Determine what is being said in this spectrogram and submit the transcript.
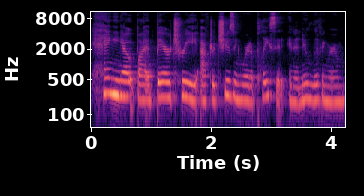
hanging out by a bare tree after choosing where to place it in a new living room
